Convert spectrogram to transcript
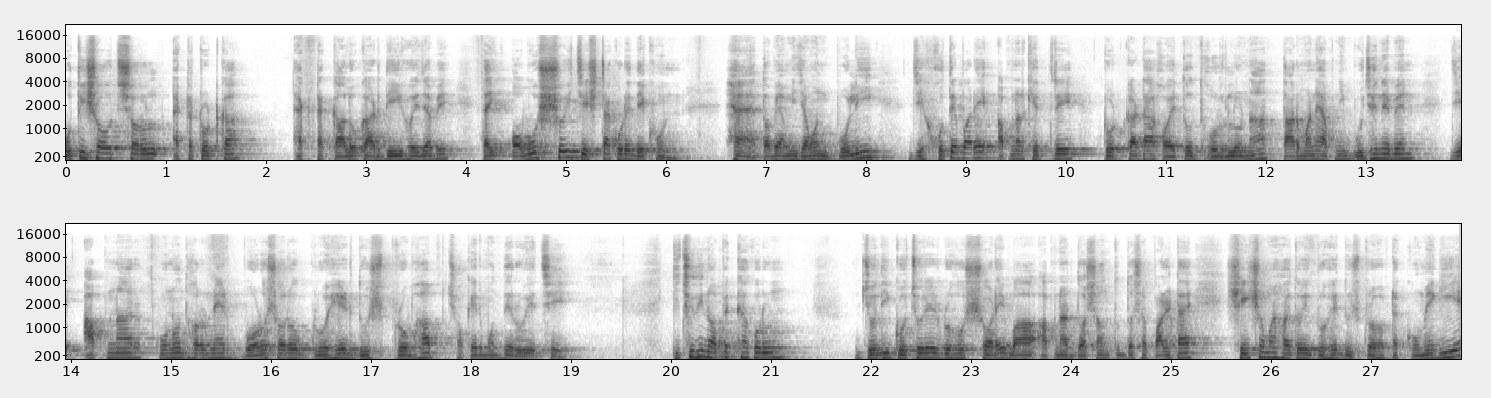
অতি সহজ সরল একটা টোটকা, একটা কালো কার্ড দিয়েই হয়ে যাবে। তাই অবশ্যই চেষ্টা করে দেখুন। হ্যাঁ তবে আমি যেমন বলি যে হতে পারে আপনার ক্ষেত্রে টোটকাটা হয়তো ধরলো না, তার মানে আপনি বুঝে নেবেন যে আপনার কোনো ধরনের বড়সড় গ্রহের দুষ্প্রভাব ছকের মধ্যে রয়েছে। কিছুদিন অপেক্ষা করুন, যদি গোচরের গ্রহ সরে বা আপনার দশা অন্তর্দশা পাল্টায়, সেই সময় হয়তো ওই গ্রহের দুষ্প্রভাবটা কমে গিয়ে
